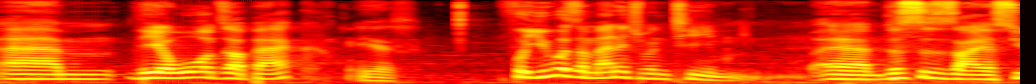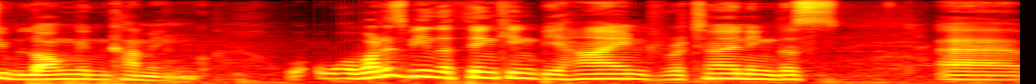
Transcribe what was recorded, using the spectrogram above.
Um, the awards are back. yes. For you as a management team, um, this is, I assume, long in coming. W- what has been the thinking behind returning this uh,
